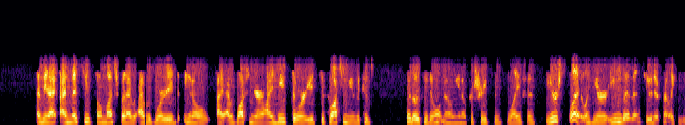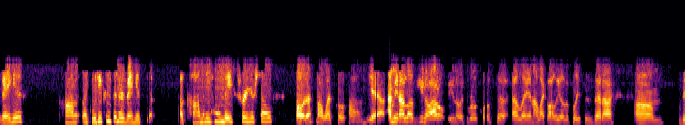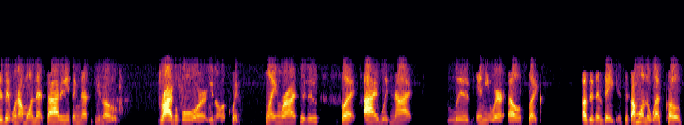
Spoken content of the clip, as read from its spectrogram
I mean, I, I miss you so much, but I, I was worried, you know, I, I was watching your IG stories, just watching you because for those who don't know, you know, Patrice's life is, you're split. Like you're, you live in two different, like Vegas, com, like would you consider Vegas a comedy home base for yourself? Oh, that's my West Coast home. Yeah. I mean, I love, you know, I don't, you know, it's real close to LA and I like all the other places that I um visit when I'm on that side. Anything that's, you know, drivable or you know a quick plane ride to do, but I would not live anywhere else like other than Vegas. If I'm on the West Coast,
